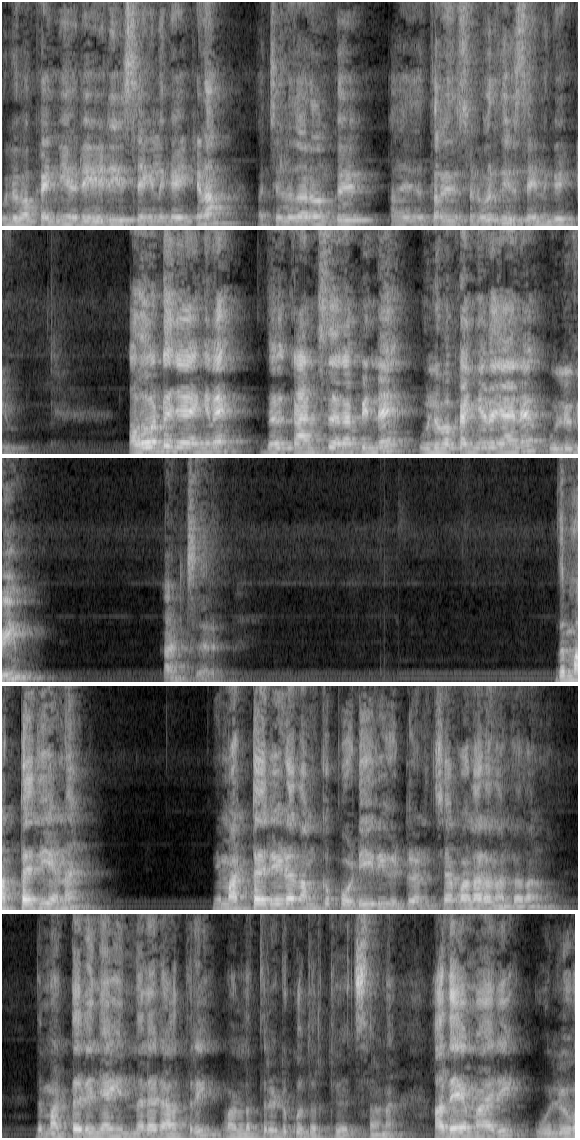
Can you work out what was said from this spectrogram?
ഉലുവക്കഞ്ഞി ഒരു ഏഴ് ദിവസമെങ്കിലും കഴിക്കണം. പച്ചില തോരൻ നമുക്ക് എത്ര ദിവസം ഒരു ദിവസമെങ്കിലും കഴിക്കും. അതുകൊണ്ട് ഞാൻ ഇങ്ങനെ ഇത് കാണിച്ചു തരാം. പിന്നെ ഉലുവക്കഞ്ഞിയുടെ ഞാൻ ഉലുവയും കാണിച്ചു തരാം. ഇത് മട്ടരിയാണ്. ഈ മട്ടരിയുടെ നമുക്ക് പൊടിയിൽ കിട്ടുകയെന്ന് വെച്ചാൽ വളരെ നല്ലതാണ്. ഇത് മട്ടരി ഞാൻ ഇന്നലെ രാത്രി വെള്ളത്തിലിട്ട് കുതിർത്തി വെച്ചതാണ്. അതേമാതിരി ഉലുവ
